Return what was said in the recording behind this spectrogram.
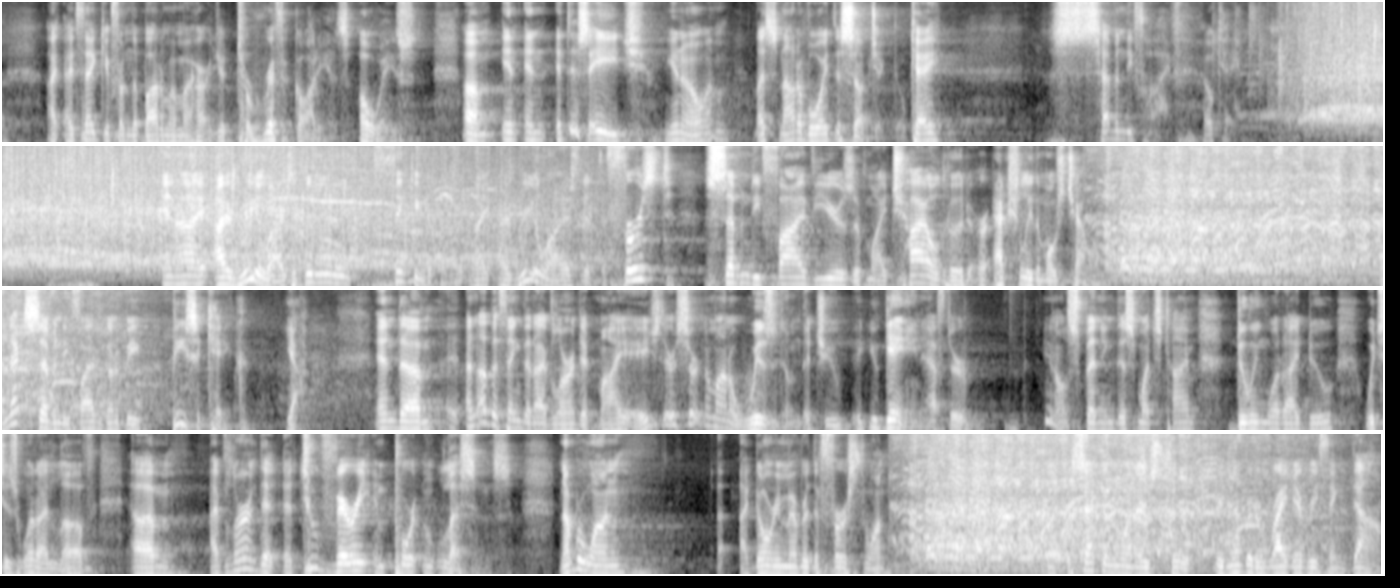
I, I, thank you from the bottom of my heart. You're a terrific audience, always. Um, and, and at this age, you know, um, let's not avoid the subject, okay? 75. Okay. And I, I realized, I did a little thinking about it, and I, I realized that the first 75 years of my childhood are actually the most challenging. the next 75 are going to be piece of cake. Yeah. And um, another thing that I've learned at my age, there's a certain amount of wisdom that you, you gain after you know, spending this much time doing what I do, which is what I love, um, I've learned that uh, two very important lessons. Number one, uh, I don't remember the first one, but the second one is to remember to write everything down.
